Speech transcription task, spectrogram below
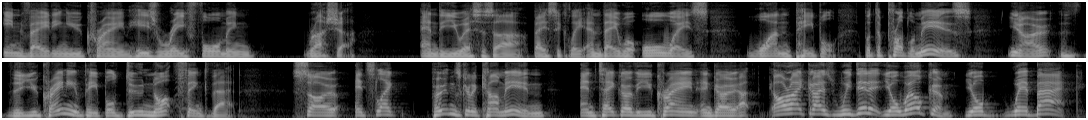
invading Ukraine, he's reforming Russia and the USSR, basically. And they were always one people. But the problem is, you know, the Ukrainian people do not think that. So it's like Putin's going to come in and take over Ukraine and go, uh, all right, guys, we did it. You're welcome. You're we're back.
